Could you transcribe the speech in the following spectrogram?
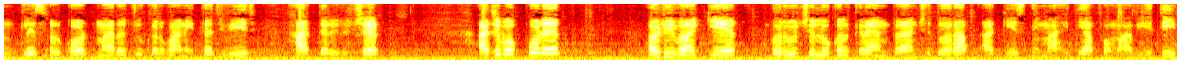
અંકલેશ્વર કોર્ટમાં રજૂ કરવાની તજવીજ હાથ ધરેલ છે. આજે બપોરે અઢી વાગ્યે ભરૂચ લોકલ ક્રાઇમ બ્રાન્ચ દ્વારા આ કેસની માહિતી આપવામાં આવી હતી.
